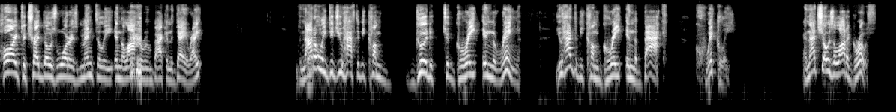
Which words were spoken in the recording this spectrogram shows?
Hard to tread those waters mentally in the locker room back in the day, right? Not only did you have to become good to great in the ring, you had to become great in the back quickly. And that shows a lot of growth.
